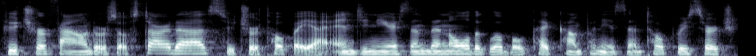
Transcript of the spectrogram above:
future founders of startups, future top AI engineers, and then all the global tech companies and top research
